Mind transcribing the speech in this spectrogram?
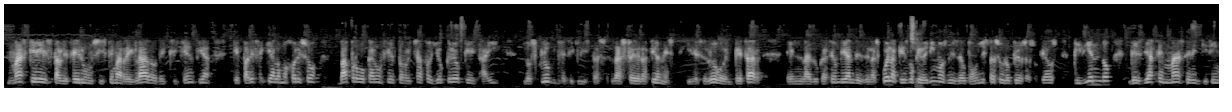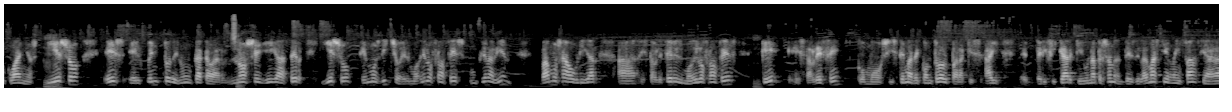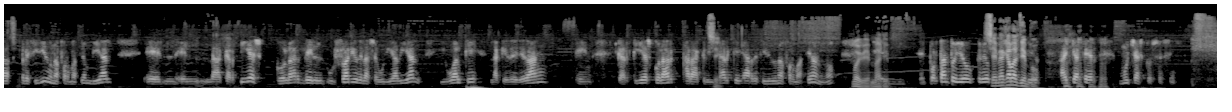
más que establecer un sistema arreglado de exigencia, que parece que a lo mejor eso va a provocar un cierto rechazo, yo creo que ahí los clubes de ciclistas, las federaciones y desde luego empezar en la educación vial desde la escuela, que es lo que venimos desde automovilistas europeos asociados pidiendo desde hace más de 25 años. Y eso es el cuento de nunca acabar. No se llega a hacer. Y eso, hemos dicho, el modelo francés funciona bien. Vamos a obligar a establecer el modelo francés que establece como sistema de control para que hay eh, verificar que una persona desde la más tierna infancia ha recibido una formación vial la cartilla escolar del usuario de la seguridad vial igual que la que le dan en cartilla escolar para acreditar que ha recibido una formación no muy bien Mario eh, eh, por tanto yo creo se me acaba el tiempo. hay que hacer muchas cosas sí.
